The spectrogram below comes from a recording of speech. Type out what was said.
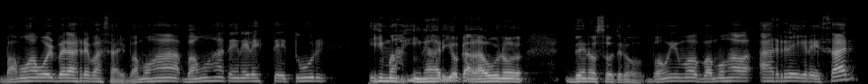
vamos a volver a repasar, vamos a, vamos a tener este tour imaginario cada uno de nosotros. Vamos, vamos a, regresar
